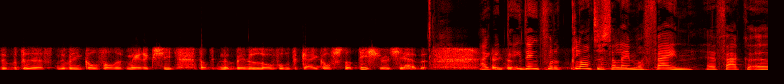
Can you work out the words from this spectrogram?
de betreffende winkel van het merk zie, dat ik naar binnen loop om te kijken of ze dat t-shirtje hebben. Ah, Ik, ik denk voor de klant is het alleen maar fijn. Vaak, eh,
